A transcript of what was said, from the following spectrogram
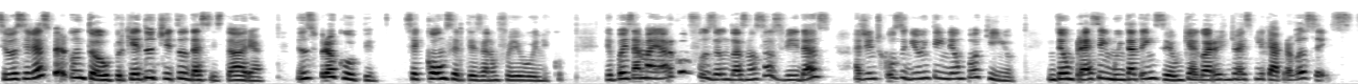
Se você já se perguntou o porquê do título dessa história, não se preocupe, você com certeza não foi o único. Depois da maior confusão das nossas vidas, a gente conseguiu entender um pouquinho. Então prestem muita atenção, que agora a gente vai explicar para vocês.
